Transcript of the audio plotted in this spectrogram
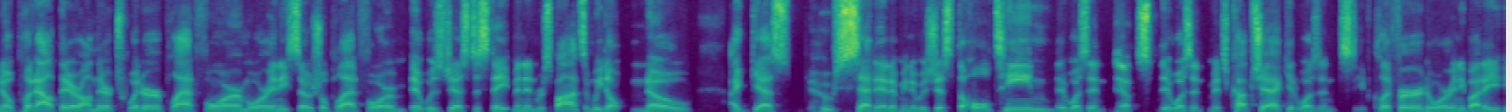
you know, put out there on their Twitter platform or any social platform. It was just a statement in response. And we don't know, I guess, who said it. I mean, it was just the whole team. It wasn't. Yep. It wasn't Mitch Kupchak. It wasn't Steve Clifford or anybody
